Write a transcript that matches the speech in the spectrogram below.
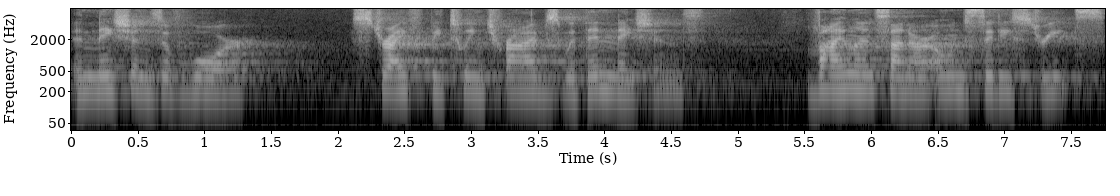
in nations of war, strife between tribes within nations, violence on our own city streets,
